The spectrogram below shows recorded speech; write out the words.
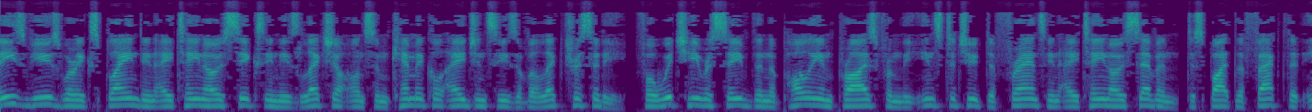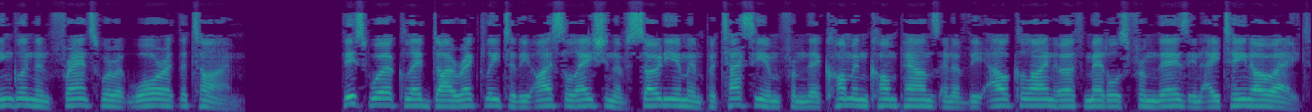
These views were explained in 1806 in his lecture on some chemical agencies of electricity, for which he received the Napoleon Prize from the Institut de France in 1807 despite the fact that England and France were at war at the time. This work led directly to the isolation of sodium and potassium from their common compounds and of the alkaline earth metals from theirs in 1808.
